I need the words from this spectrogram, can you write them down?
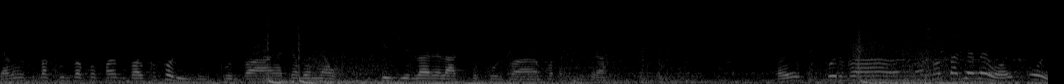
Ja bym chyba kurwa popadł w alkoholizm, kurwa, jak ja bym miał pić dla relaksu, kurwa, po takich grach. To jest kurwa, no, no tak nie było i chuj.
